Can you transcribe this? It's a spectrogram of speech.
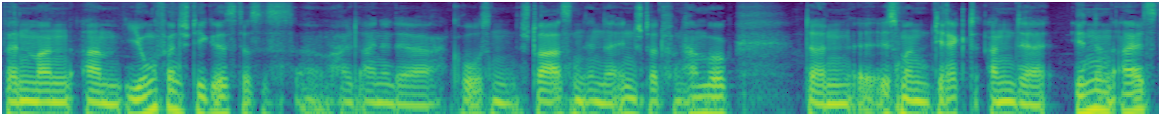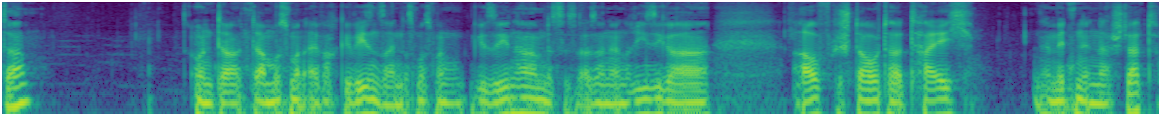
wenn man am Jungfernstieg ist, das ist ähm, halt eine der großen Straßen in der Innenstadt von Hamburg, dann äh, ist man direkt an der Innenalster. Und da, da muss man einfach gewesen sein. Das muss man gesehen haben. Das ist also ein riesiger, aufgestauter Teich äh, mitten in der Stadt.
